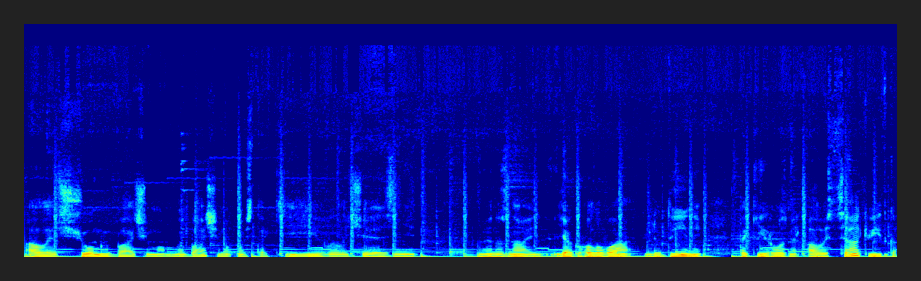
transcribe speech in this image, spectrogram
Але що ми бачимо? Ми бачимо ось такі величезні, я не знаю, як голова людини, такий розмір. А ось ця квітка,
